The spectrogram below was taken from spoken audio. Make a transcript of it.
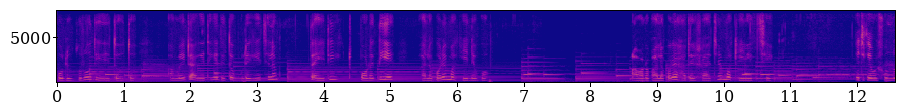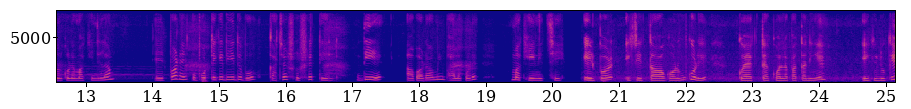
হলুদ গুঁড়ো দিয়ে দিতে হতো। আমি এটা আগে থেকে দিতে ভুলে গিয়েছিলাম, তাই এটি একটু পরে দিয়ে ভালো করে মাখিয়ে নেব। আবারও ভালো করে হাতের সাহায্যে মাখিয়ে নিচ্ছি। এটিকে আমি সুন্দর করে মাখিয়ে নিলাম। এরপরে উপর থেকে দিয়ে দেবো কাঁচা সর্ষের তেল। দিয়ে আবারও আমি ভালো করে মাখিয়ে নিচ্ছি। এরপর একটি তাওয়া গরম করে কয়েকটা কলা পাতা নিয়ে এগুলোকে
